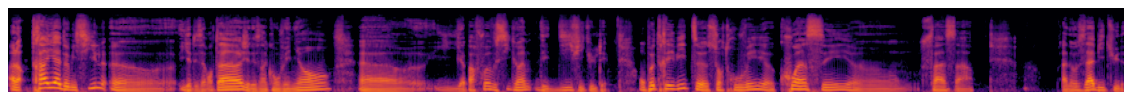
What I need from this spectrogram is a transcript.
Alors, travailler à domicile, il y a des avantages, il y a des inconvénients, il y a parfois aussi quand même des difficultés. On peut très vite se retrouver coincé face à à nos habitudes.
